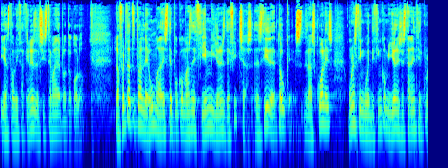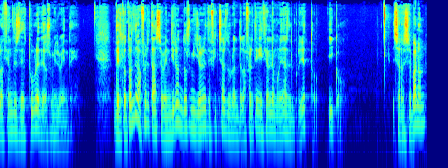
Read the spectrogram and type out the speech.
y actualizaciones del sistema de protocolo. La oferta total de UMA es de poco más de 100 millones de fichas, es decir, de tokens, de las cuales unas 55 millones están en circulación desde octubre de 2020. Del total de la oferta se vendieron 2 millones de fichas durante la oferta inicial de monedas del proyecto, ICO. Se reservaron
